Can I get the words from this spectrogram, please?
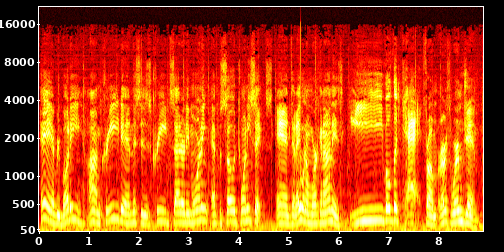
Hey everybody, I'm Creed and this is Creed Saturday Morning, episode 26. And today what I'm working on is Evil the Cat from Earthworm Jim.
